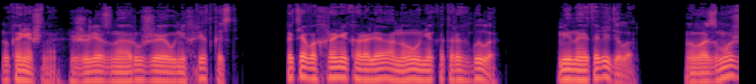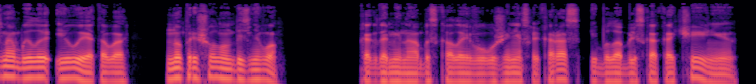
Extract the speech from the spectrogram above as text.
Ну, конечно, железное оружие у них редкость, хотя в охране короля оно у некоторых было. Мина это видела. Возможно, было и у этого, но пришел он без него. Когда Мина обыскала его уже несколько раз и была близка к отчаянию,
